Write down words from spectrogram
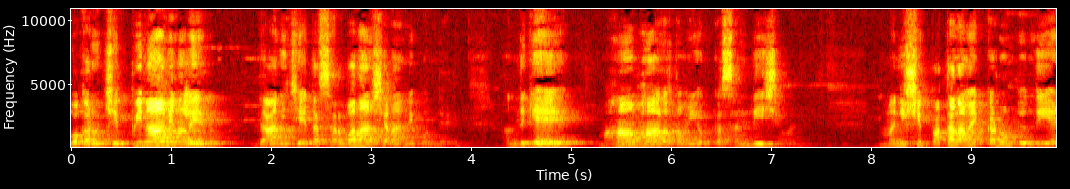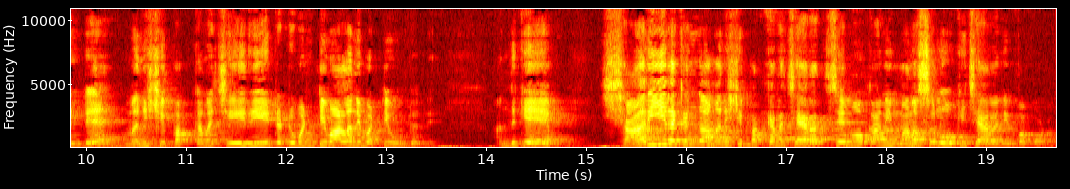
ఒకరు చెప్పినా వినలేదు. దాని చేత సర్వనాశనాన్ని పొందాడు. అందుకే మహాభారతం యొక్క సందేశం అది. మనిషి పతనం ఎక్కడుంటుంది అంటే మనిషి పక్కన చేరేటటువంటి వాళ్ళని బట్టి ఉంటుంది. అందుకే శారీరకంగా మనిషి పక్కన చేరచ్చేమో కానీ మనసులోకి చేరనివ్వకూడదు.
